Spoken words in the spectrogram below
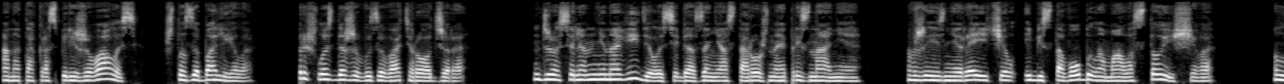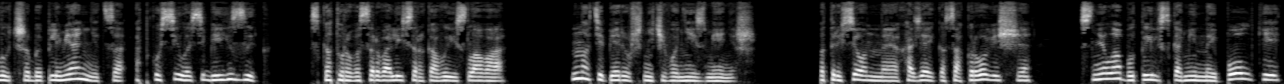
Она так распереживалась, что заболела. Пришлось даже вызывать Роджера. Джоселин ненавидела себя за неосторожное признание — в жизни Рэйчел и без того было мало стоящего. Лучше бы племянница откусила себе язык, с которого сорвались роковые слова. Но теперь уж ничего не изменишь. Потрясенная хозяйка сокровища сняла бутыль с каминной полки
